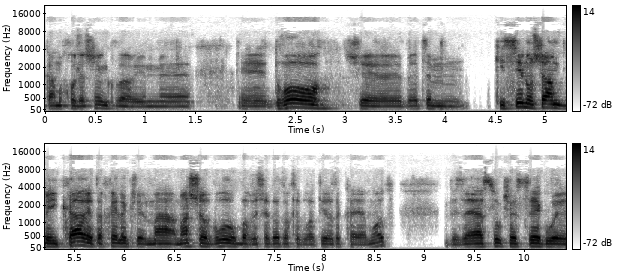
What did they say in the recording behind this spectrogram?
כמה חודשים כבר עם דרור, שבעצם כיסינו שם בעיקר את החלק של מה, מה שבור ברשתות החברתיות הקיימות. וזה היה סוג של segue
